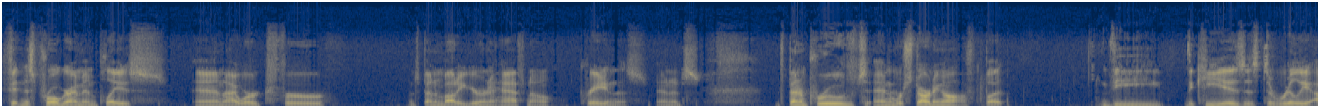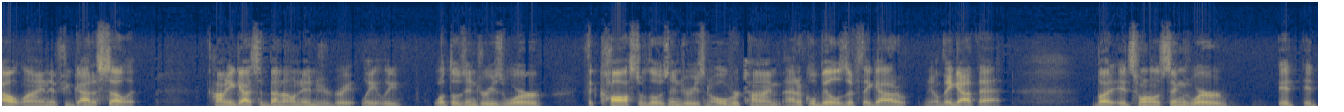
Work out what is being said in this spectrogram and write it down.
fitness program in place. And I worked for, it's been about a year and a half now creating this. And it's, it's been approved and we're starting off. But the, the key is, is to really outline if you got to sell it, how many guys have been on injured rate lately, what those injuries were, the cost of those injuries and overtime, medical bills if they got it, you know, they got that. But it's one of those things where it, it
